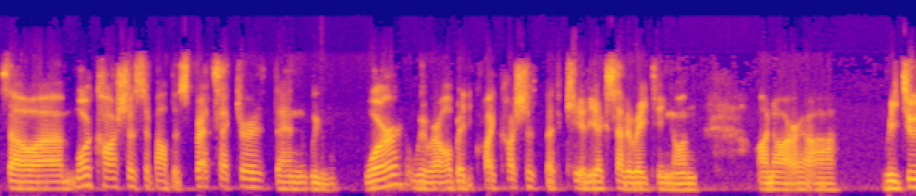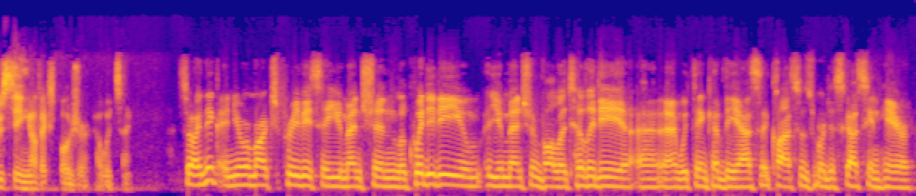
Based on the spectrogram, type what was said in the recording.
So, uh, more cautious about the spread sector than we were. We were already quite cautious, but clearly accelerating on on our uh, reducing of exposure. I would say. So I think in your remarks previously, you mentioned liquidity, you, you mentioned volatility, and I would think of the asset classes we're discussing here.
